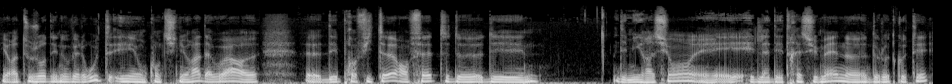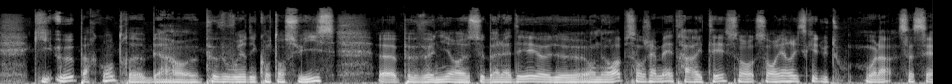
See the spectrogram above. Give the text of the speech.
Il y aura toujours des nouvelles routes et on continuera d'avoir des profiteurs en fait de, des des migrations et, de la détresse humaine euh, de l'autre côté, qui eux, par contre, euh, ben, euh, peuvent ouvrir des comptes en Suisse, peuvent venir se balader de, en Europe sans jamais être arrêtés, sans, rien risquer du tout. Voilà, ça c'est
